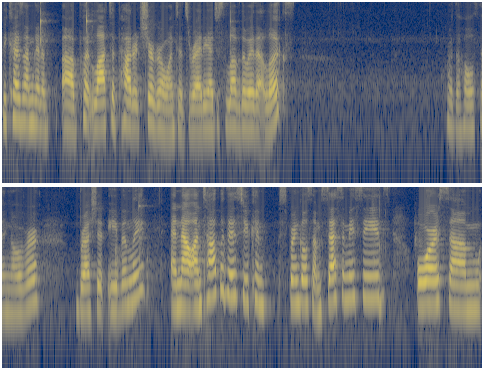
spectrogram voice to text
because I'm going to uh, put lots of powdered sugar once it's ready. I just love the way that looks. Pour the whole thing over. Brush it evenly. And now on top of this, you can sprinkle some sesame seeds or some,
